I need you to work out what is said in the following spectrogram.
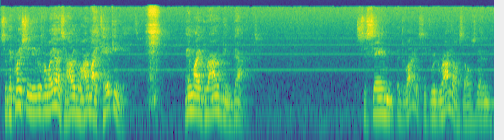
So the question is, oh my so how, do, how am I taking it? Am I grounding that? It's the same advice. If we ground ourselves, then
